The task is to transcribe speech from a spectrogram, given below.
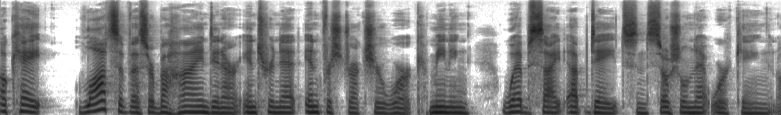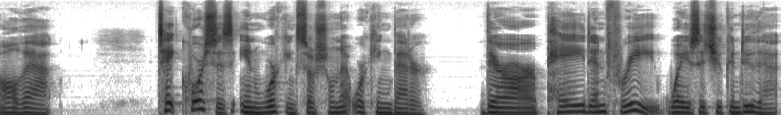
Okay, lots of us are behind in our intranet infrastructure work, meaning website updates and social networking and all that. Take courses in working social networking better. There are paid and free ways that you can do that.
